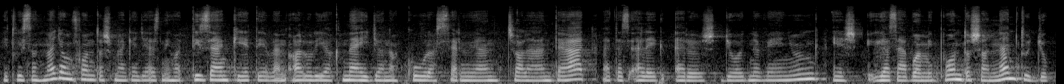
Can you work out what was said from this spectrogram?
Itt viszont nagyon fontos megjegyezni, hogy 12 éven aluliak ne igyanak kúraszerűen csalán teát, mert ez elég erős gyógynövényünk, és igazából mi pontosan nem tudjuk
